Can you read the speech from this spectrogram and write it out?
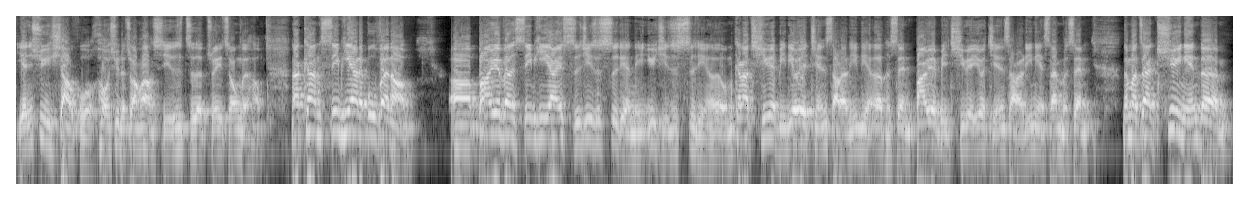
延续效果，后续的状况其实是值得追踪的哈。那看 CPI 的部分哦，呃，八月份 CPI 实际是四点零，预期是四点二。我们看到七月比六月减少了零点二 percent，八月比七月又减少了零点三 percent。那么在去年的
